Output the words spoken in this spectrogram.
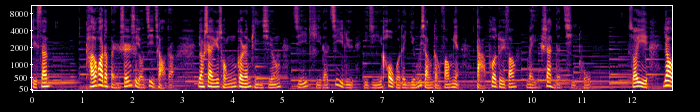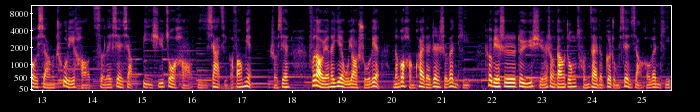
第三。谈话的本身是有技巧的，要善于从个人品行、集体的纪律以及后果的影响等方面打破对方伪善的企图。所以，要想处理好此类现象，必须做好以下几个方面：首先，辅导员的业务要熟练，能够很快地认识问题，特别是对于学生当中存在的各种现象和问题，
